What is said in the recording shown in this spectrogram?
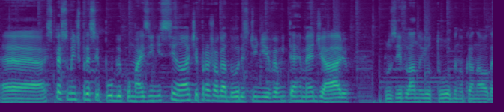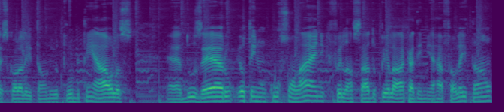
é, especialmente para esse público mais iniciante e para jogadores de nível intermediário. Inclusive lá no YouTube, no canal da Escola Leitão no YouTube, tem aulas é, do zero. Eu tenho um curso online que foi lançado pela Academia Rafael Leitão.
